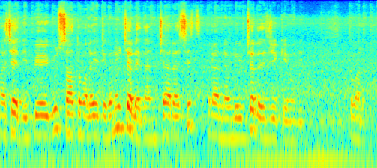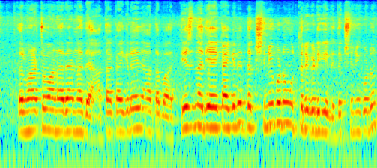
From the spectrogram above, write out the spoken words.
अच्छा आहे ती पी ओ क्यू सहा तुम्हाला या ठिकाणी विचारले आहेत आणि चार असेच रँडमली विचारले जी केमध्ये तुम्हाला. तर महाराष्ट्र वाहणाऱ्या नद्या आता काय केले आता बा तेच नदी आहे काय केले दक्षिणेकडून उत्तरेकडे गेले दक्षिणेकडून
